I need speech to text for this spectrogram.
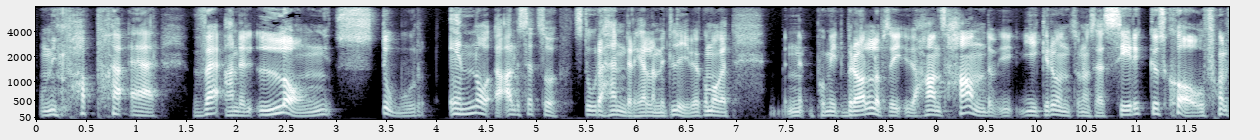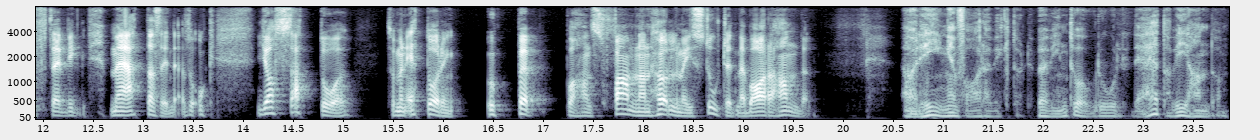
Och min pappa är, han är lång, stor, enorm. Jag har aldrig sett så stora händer i hela mitt liv. Jag kommer ihåg att på mitt bröllop så hans hand gick runt som en här cirkusshow. Folk fick mäta sig. Alltså, och jag satt då som en ettåring uppe på hans famn. Han höll mig i stort sett med bara handen. Ja, det är ingen fara, Viktor. Du behöver inte vara orolig. Det här tar vi hand om.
